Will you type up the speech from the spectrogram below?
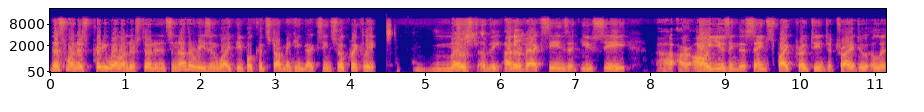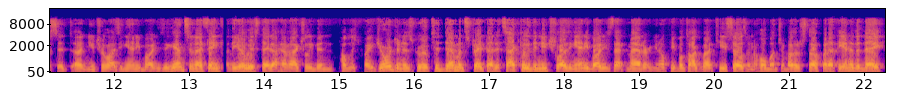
this one is pretty well understood. And it's another reason why people could start making vaccines so quickly. Most of the other vaccines that you see uh, are all using the same spike protein to try to elicit uh, neutralizing antibodies against. And I think the earliest data have actually been published by George and his group to demonstrate that it's actually the neutralizing antibodies that matter. You know, people talk about T cells and a whole bunch of other stuff, but at the end of the day,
